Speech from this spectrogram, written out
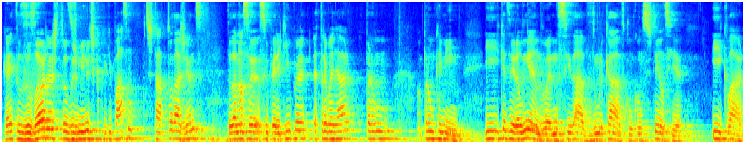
Okay? Todas as horas, todos os minutos que aqui passam, está toda a gente, toda a nossa super equipa a trabalhar para um, para um caminho. E, quer dizer, alinhando a necessidade do mercado com consistência e, claro,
